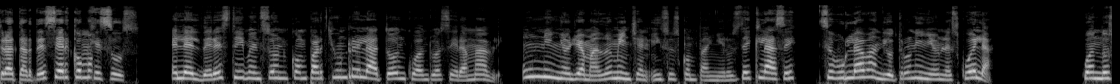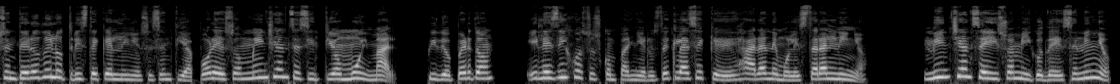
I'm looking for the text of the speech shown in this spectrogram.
Tratar de ser como Jesús. El elder Stevenson compartió un relato en cuanto a ser amable. Un niño llamado Minchan y sus compañeros de clase se burlaban de otro niño en la escuela. Cuando se enteró de lo triste que el niño se sentía por eso, Minchan se sintió muy mal, pidió perdón y les dijo a sus compañeros de clase que dejaran de molestar al niño. Minchan se hizo amigo de ese niño.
